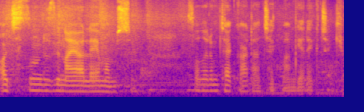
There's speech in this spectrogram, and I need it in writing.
Açısını düzgün ayarlayamamışım. Sanırım tekrardan çekmem gerekecek.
